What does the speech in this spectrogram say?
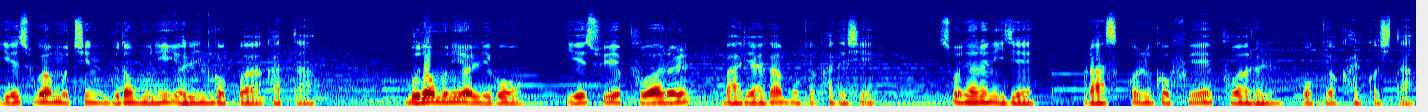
예수가 묻힌 무덤 문이 열린 것과 같다. 무덤 문이 열리고 예수의 부활을 마리아가 목격하듯이 소냐는 이제 라스콜니코프의 부활을 목격할 것이다.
